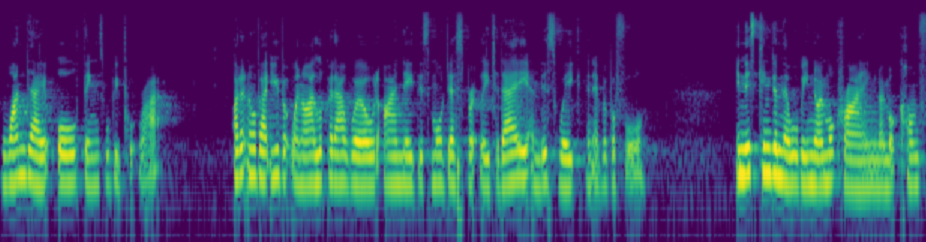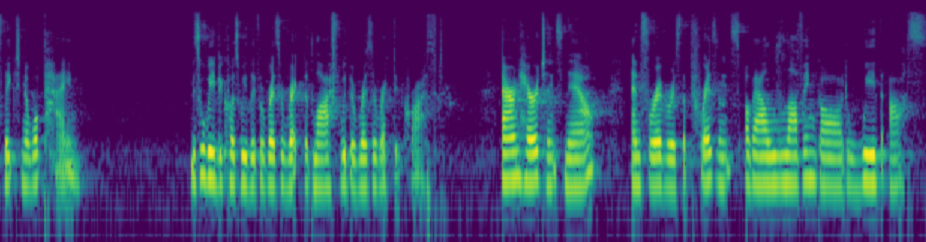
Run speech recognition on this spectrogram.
one day all things will be put right. I don't know about you, but when I look at our world, I need this more desperately today and this week than ever before. In this kingdom, there will be no more crying, no more conflict, no more pain. This will be because we live a resurrected life with the resurrected Christ. Our inheritance now and forever is the presence of our loving God with us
